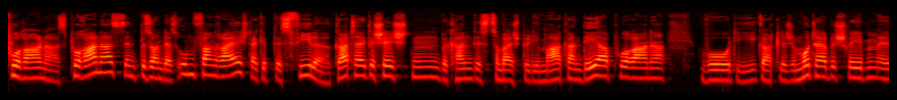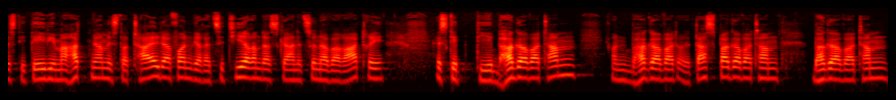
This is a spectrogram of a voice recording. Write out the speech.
Puranas. Puranas sind besonders umfangreich, da gibt es viele Göttergeschichten. Bekannt ist zum Beispiel die Markandeya Purana, wo die göttliche Mutter beschrieben ist. Die Devi Mahatmyam ist dort Teil davon. Wir rezitieren das gerne zu Navaratri. Es gibt die Bhagavatam und Bhagavat oder das Bhagavatam. Bhagavatam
